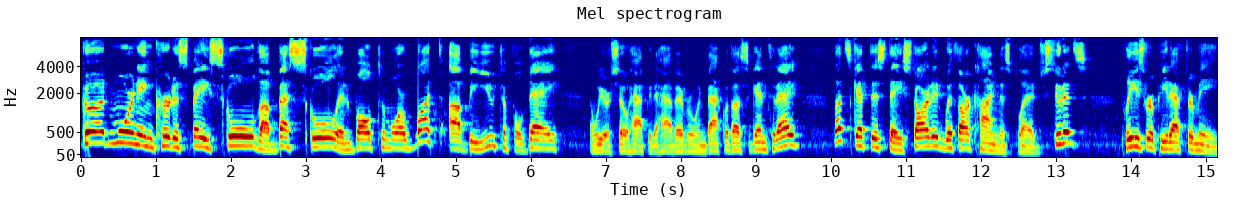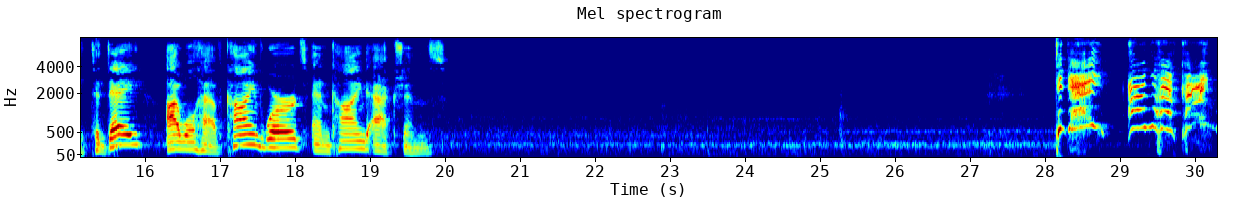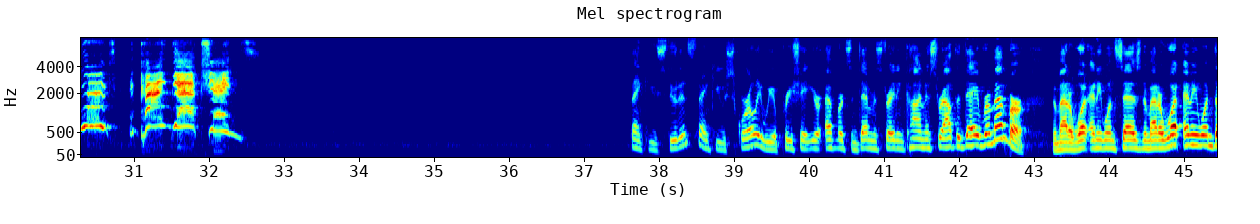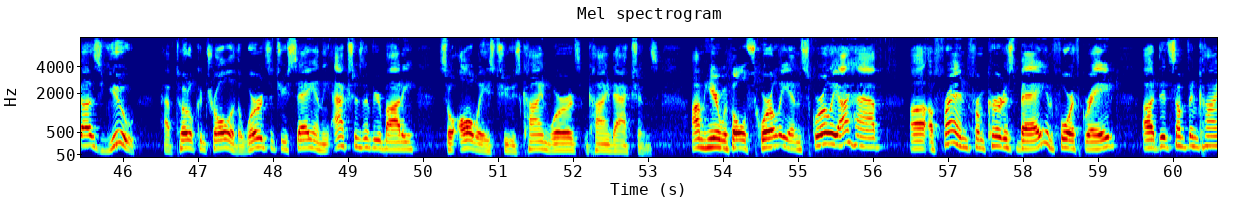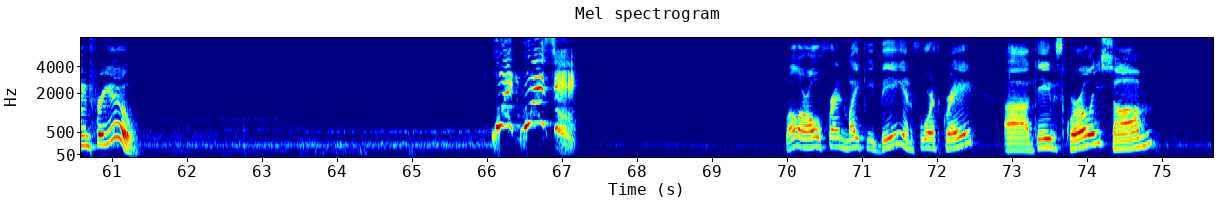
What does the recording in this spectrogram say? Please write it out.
Good morning, Curtis Bay School, the best school in Baltimore. What a beautiful day. And we are so happy to have everyone back with us again today. Let's get this day started with our kindness pledge. Students, please repeat after me. Today, I will have kind words and kind actions. Thank you, students. Thank you, Squirrely. We appreciate your efforts in demonstrating kindness throughout the day. Remember, no matter what anyone says, no matter what anyone does, you have total control of the words that you say and the actions of your body. So always choose kind words and kind actions. I'm here with old Squirrely, and Squirrely, I have uh, a friend from Curtis Bay in fourth grade uh, did something kind for you. Well, our old friend Mikey B in fourth grade uh, gave Squirrely some,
